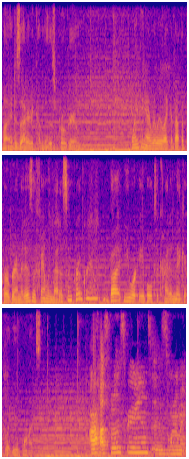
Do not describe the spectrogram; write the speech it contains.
my desire to come to this program. One thing I really like about the program, it is a family medicine program, but you are able to kind of make it what you want. Our hospital experience is one of my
